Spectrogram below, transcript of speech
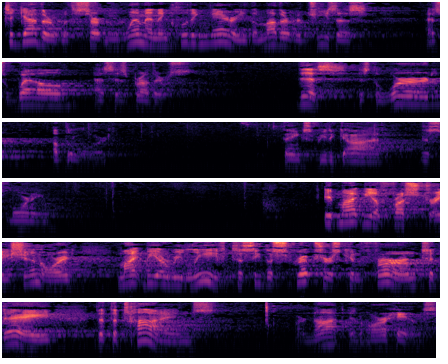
together with certain women, including Mary, the mother of Jesus, as well as his brothers. This is the word of the Lord. Thanks be to God this morning. It might be a frustration or it might be a relief to see the scriptures confirm today that the times are not in our hands.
